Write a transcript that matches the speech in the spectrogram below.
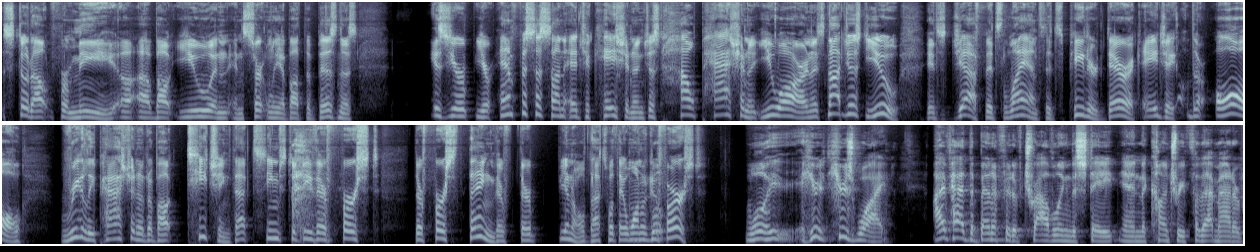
stood out for me uh, about you, and and certainly about the business. Is your your emphasis on education and just how passionate you are, and it's not just you. It's Jeff, it's Lance, it's Peter, Derek, AJ. They're all really passionate about teaching. That seems to be their first their first thing. They're they're you know that's what they want to do well, first. Well, here here's why. I've had the benefit of traveling the state and the country, for that matter,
